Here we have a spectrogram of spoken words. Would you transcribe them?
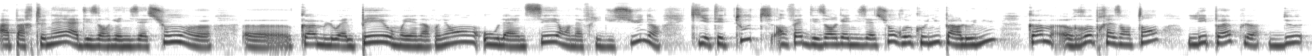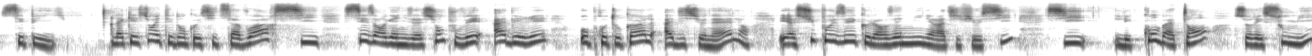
appartenaient à des organisations euh, euh, comme l'OLP au Moyen-Orient ou l'ANC en Afrique du Sud, qui étaient toutes en fait des organisations reconnues par l'ONU comme représentant les peuples de ces pays. La question était donc aussi de savoir si ces organisations pouvaient adhérer au protocole additionnel et à supposer que leurs ennemis les ratifient aussi, si les combattants seraient soumis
